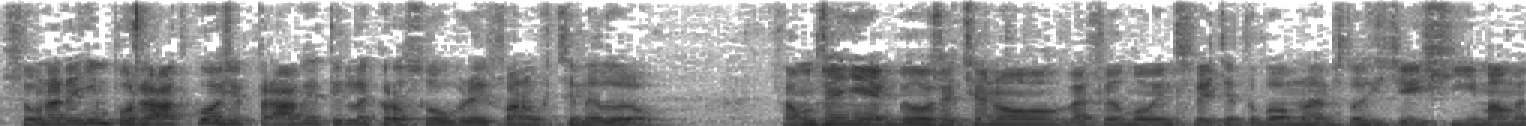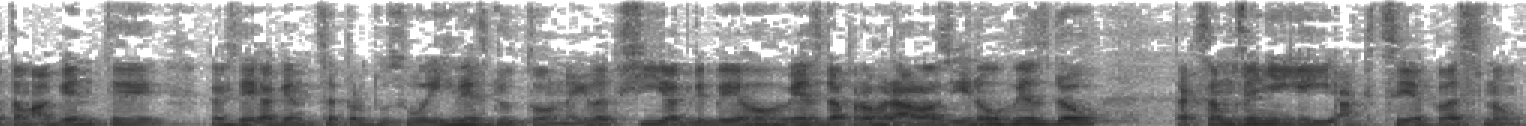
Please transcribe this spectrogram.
jsou na denním pořádku a že právě tyhle crossovery fanoušci milujou. Samozřejmě, jak bylo řečeno, ve filmovém světě to bylo mnohem složitější, máme tam agenty, každý agent se pro tu svoji hvězdu to nejlepší a kdyby jeho hvězda prohrála s jinou hvězdou, tak samozřejmě její akcie klesnou.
